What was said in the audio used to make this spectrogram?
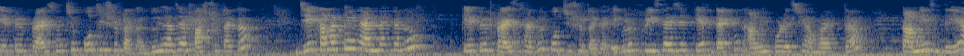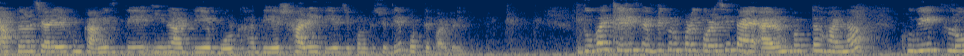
কেপের প্রাইস হচ্ছে পঁচিশশো টাকা, দুই হাজার পাঁচশো টাকা। যে কালারটাই নেন না কেন কেপের প্রাইস থাকবে পঁচিশশো টাকা। এগুলো ফ্রি সাইজের কেপ দেখেন, আমি পরেছি আমার একটা কামিজ দিয়ে। আপনারা চাইলে এরকম কামিজ দিয়ে ইনার দিয়ে, বোরখা দিয়ে, শাড়ি দিয়ে যে কোনো কিছু দিয়ে পরতে পারবেন। দুবাই চেরি ফেব্রিকের উপরে করেছি, তাই আয়রন করতে হয় না। খুবই ফ্লো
